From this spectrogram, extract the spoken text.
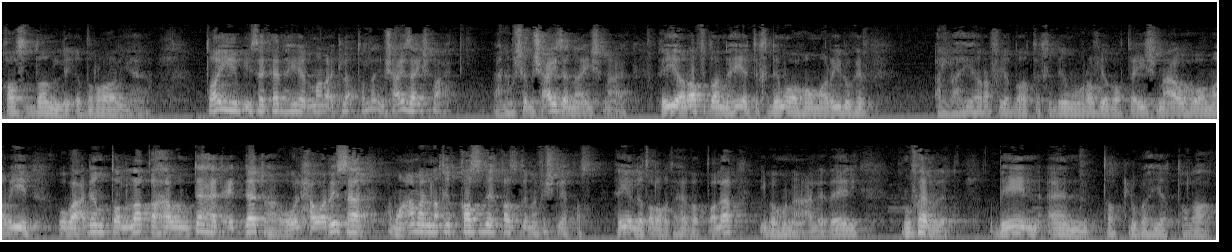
قصدا لإضرارها. طيب إذا كان هي المرأة لا طلق مش عايز أعيش معك. أنا مش مش عايز أن أعيش معك. هي رافضة أن هي تخدمه وهو مريض وكده. الله هي رافضة تخدمه ورافضة تعيش معه وهو مريض وبعدين طلقها وانتهت عدتها وقول حورثها معامل نقيض قصده قصد ما فيش ليه قصد. هي اللي طلبت هذا الطلاق. يبقى هنا على ذلك نفرق بين أن تطلب هي الطلاق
